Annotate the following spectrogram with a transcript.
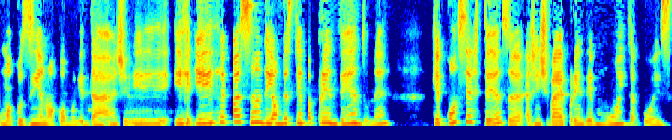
uma cozinha numa comunidade e, e, e, repassando e ao mesmo tempo aprendendo, né? Porque com certeza a gente vai aprender muita coisa.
